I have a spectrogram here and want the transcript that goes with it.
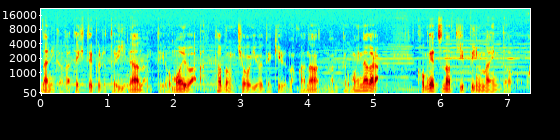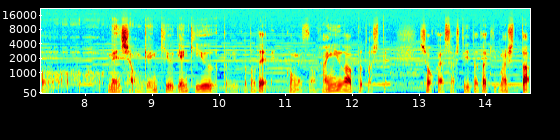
何かができてくるといいななんていう思いは多分共有できるのかななんて思いながら今月のキープインマインドメンション言及元気 U ということで今月の Find You Up として紹介させていただきました。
